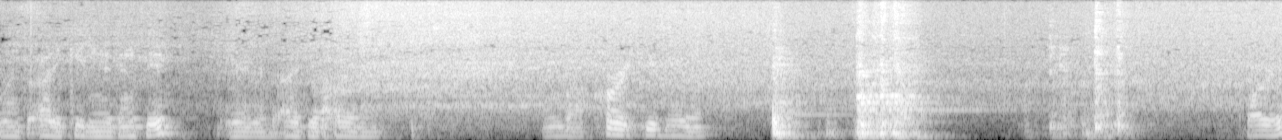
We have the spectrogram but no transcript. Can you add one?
Going to add the kidney, you can see. Yeah, the add the curry. And the curry kidney. Curry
